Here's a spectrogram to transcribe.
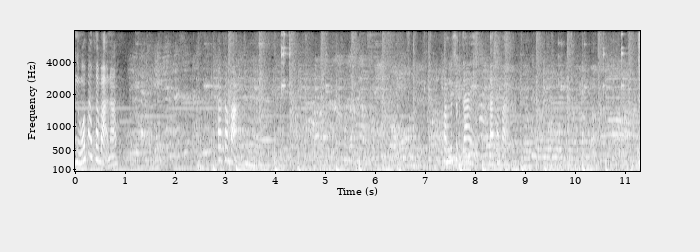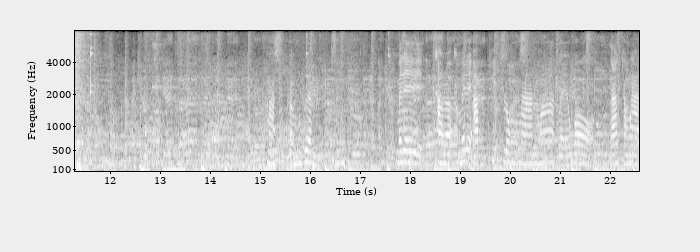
หนูว่าปลาตะบะนะปลาตะบะความรู้สึกได้ปลาตะบะมาตังเพื่อน ไม่ได้อ่าไม่ได้อัพคลิปลงนานมากแล้วก็นะทำงาน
